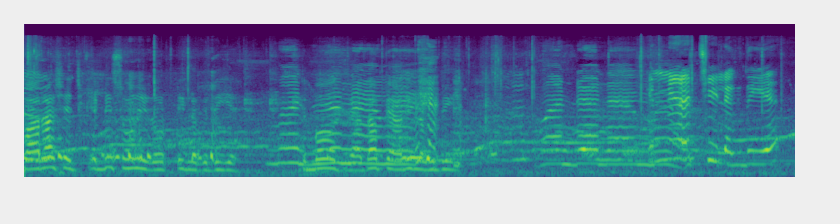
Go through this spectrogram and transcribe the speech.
ਬਾਰਿਸ਼ ਵਿੱਚ ਕਿੱਡੀ ਸੋਹਣੀ ਰੋਟੀ ਲੱਗਦੀ ਹੈ ਤੇ ਬਹੁਤ ਜ਼ਿਆਦਾ ਪਿਆਰੀ ਲੱਗਦੀ ਹੈ ਕਿੰਨੀ ਅੱਛੀ ਲੱਗਦੀ ਹੈ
